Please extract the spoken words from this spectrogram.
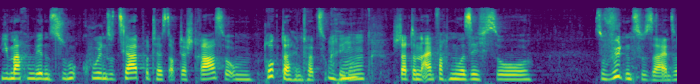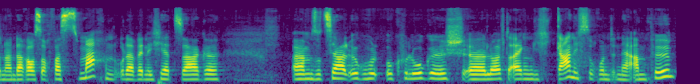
wie machen wir einen so coolen Sozialprotest auf der Straße, um Druck dahinter zu kriegen, mhm. statt dann einfach nur sich so, so wütend zu sein, sondern daraus auch was zu machen. Oder wenn ich jetzt sage, ähm, sozial-ökologisch äh, läuft eigentlich gar nicht so rund in der Ampel,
